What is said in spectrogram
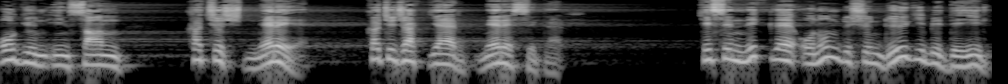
o gün insan kaçış nereye, kaçacak yer neresi der. Kesinlikle onun düşündüğü gibi değil.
